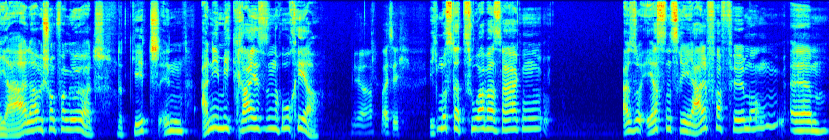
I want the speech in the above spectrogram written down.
Ja, da habe ich schon von gehört. Das geht in Anime-Kreisen hoch her. Ja, weiß ich. Ich muss dazu aber sagen, also erstens Realverfilmung, ähm,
